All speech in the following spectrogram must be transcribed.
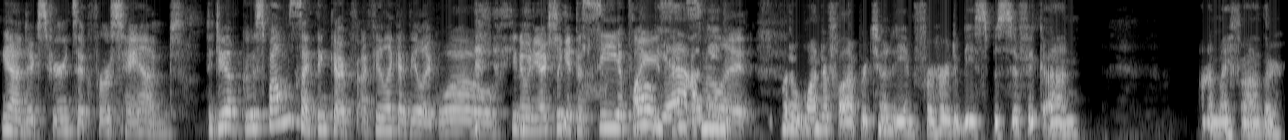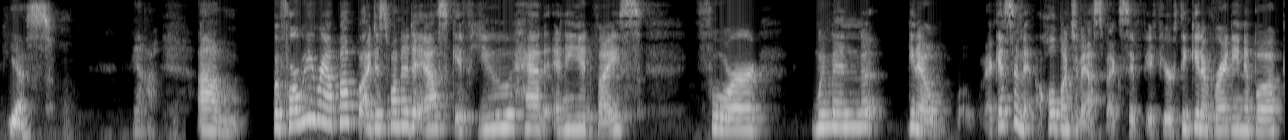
Yeah, to experience it firsthand. Did you have goosebumps? I think I, I feel like I'd be like, whoa, you know, when you actually get to see a oh, place oh, yeah. and smell I mean, it. What a wonderful opportunity. And for her to be specific on on my father. Yes. Yeah. Um, before we wrap up, I just wanted to ask if you had any advice for women, you know, I guess in a whole bunch of aspects. If, if you're thinking of writing a book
